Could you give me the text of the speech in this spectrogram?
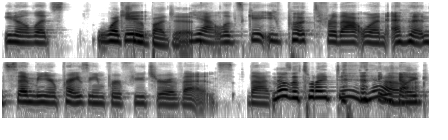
You know, let's What's your budget? yeah, let's get you booked for that one and then send me your pricing for future events. That No, that's what I did. Yeah, yeah. like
